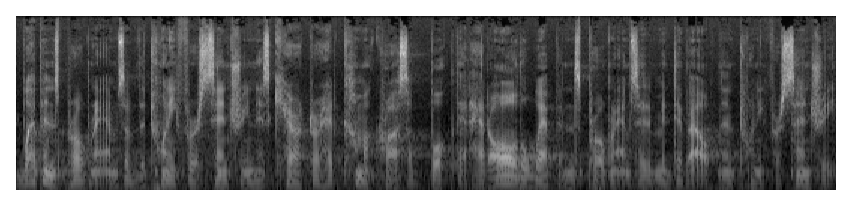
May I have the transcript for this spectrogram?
weapons programs of the 21st century, and his character had come across a book that had all the weapons programs that had been developed in the 21st century.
